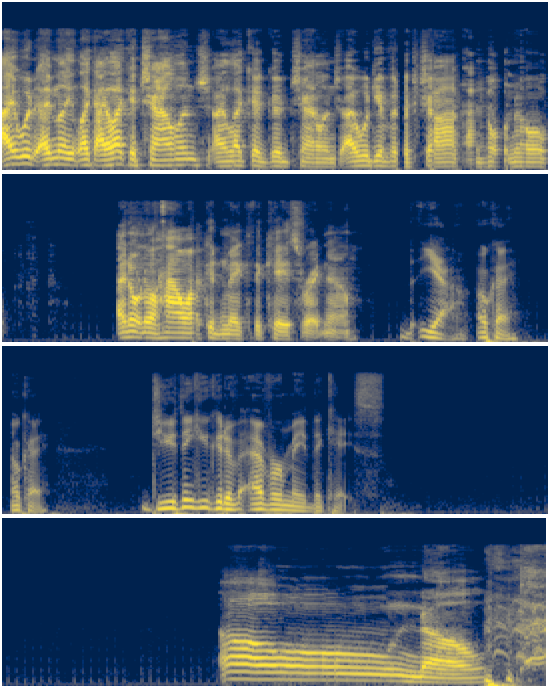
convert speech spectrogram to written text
I would. I mean, like I like a challenge. I like a good challenge. I would give it a shot. I don't know. I don't know how I could make the case right now. Yeah. Okay. Okay. Do you think you could have ever made the case? Oh no.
